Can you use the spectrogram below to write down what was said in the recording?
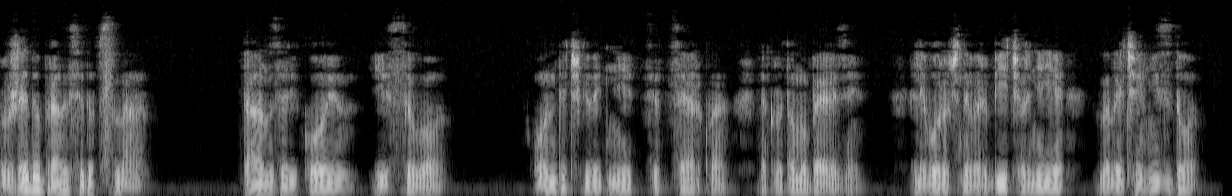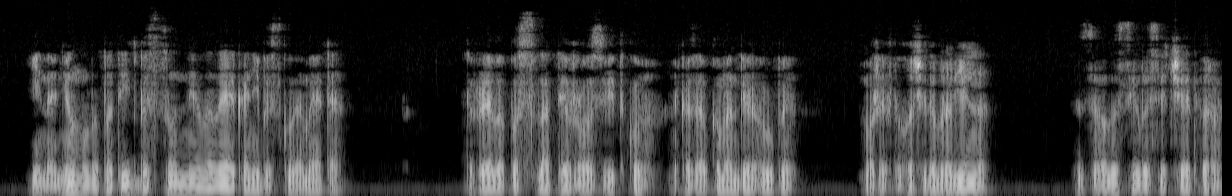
Вже добралися до псла. Там за рікою і село. Ондечки видніється церква на крутому березі. Ліворуч на вербі чорніє лелече гніздо, і на ньому лопотить безсонний лелека, ніби з кулемета. Треба послати розвідку, наказав командир групи. Може, хто хоче добровільно? Зголосилося четверо,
